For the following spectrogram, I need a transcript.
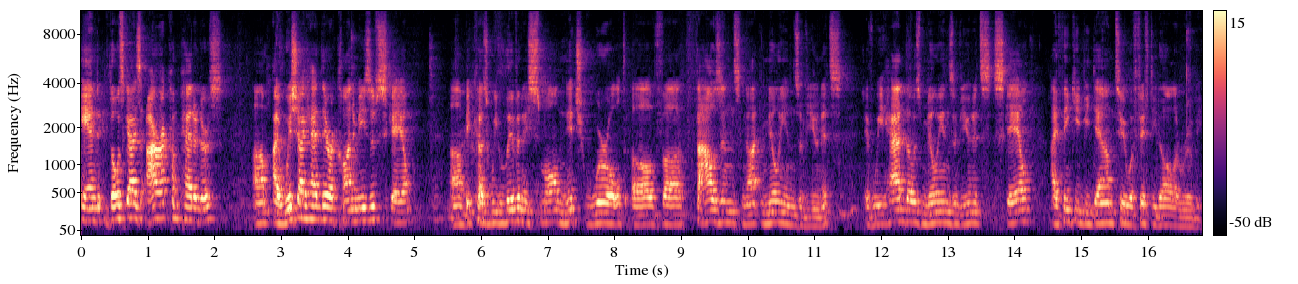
and those guys are our competitors. Um, I wish I had their economies of scale, uh, because we live in a small niche world of uh, thousands, not millions of units. If we had those millions of units scale, I think you'd be down to a $50 Ruby.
